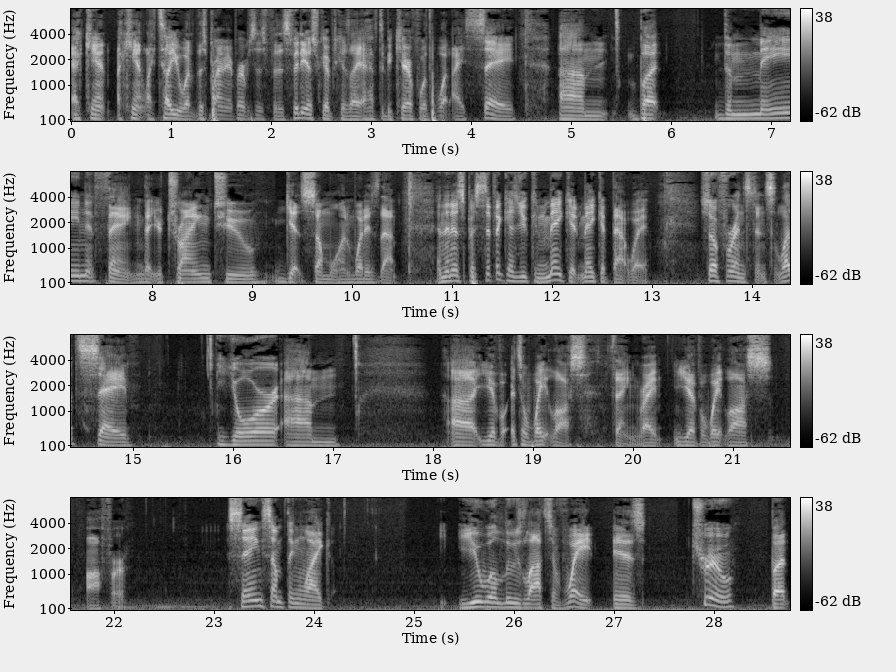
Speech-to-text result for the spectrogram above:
I can't I can't like tell you what this primary purpose is for this video script because I have to be careful with what I say. Um, but the main thing that you're trying to get someone, what is that? And then as specific as you can make it, make it that way. So, for instance, let's say you're um, uh, you have it's a weight loss thing, right? You have a weight loss offer. Saying something like "you will lose lots of weight" is true, but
